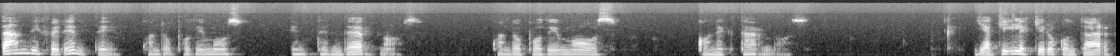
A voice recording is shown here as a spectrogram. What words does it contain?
tan diferente cuando podemos entendernos, cuando podemos conectarnos. Y aquí les quiero contar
